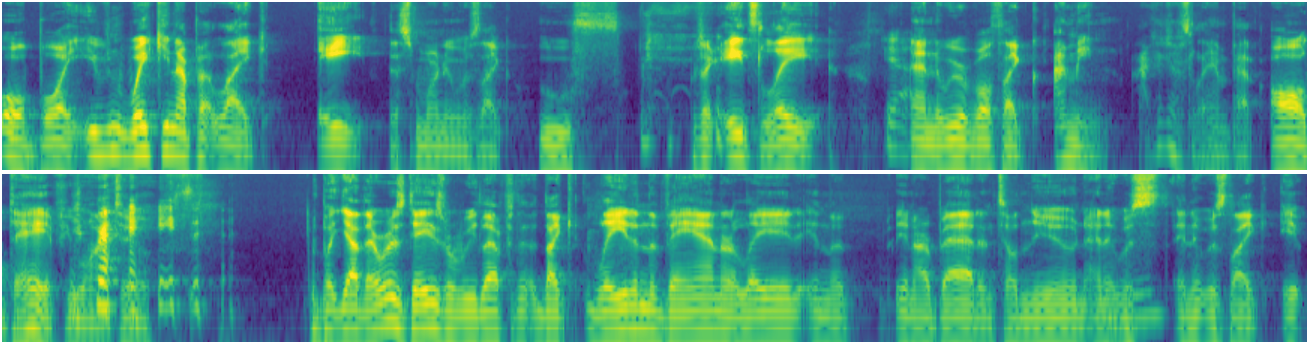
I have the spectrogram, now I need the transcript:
oh boy, even waking up at like 8 this morning was like oof. It was like 8's late. Yeah. And we were both like, I mean, I could just lay in bed all day if you want to. But yeah, there was days where we left like laid in the van or laid in the in our bed until noon, and it was Mm-hmm. and it was like it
